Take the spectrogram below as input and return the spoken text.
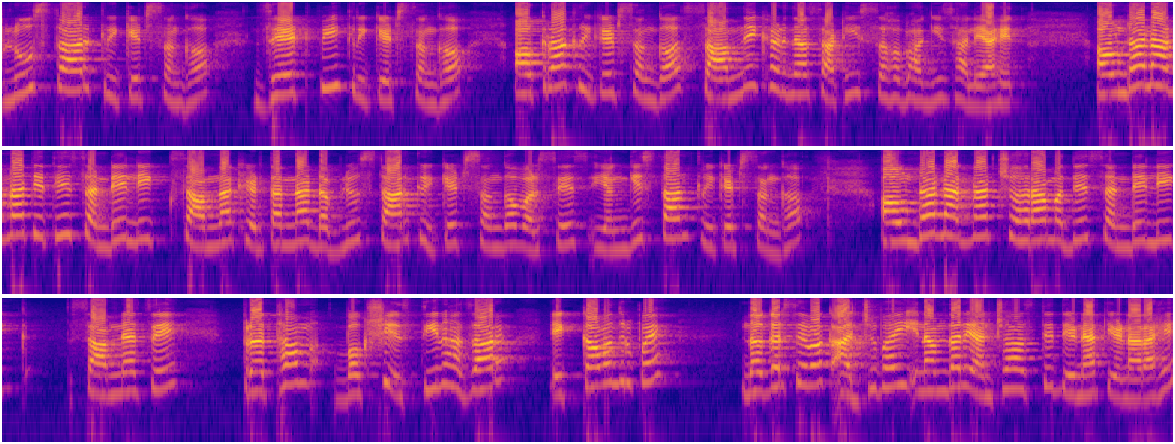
ब्लू स्टार क्रिकेट संघ झेड पी क्रिकेट संघ अकरा क्रिकेट संघ सामने खेळण्यासाठी सहभागी झाले आहेत. औंढा नागनाथ येथे संडे लीग सामना खेळताना डब्ल्यू स्टार क्रिकेट संघ वर्सेस यंगिस्तान क्रिकेट संघ औंढा नागनाथ शहरामध्ये संडे लीग सामन्याचे प्रथम बक्षीस तीन हजार एक्कावन्न रुपये. नगरसेवक आजूभाई इनामदार यांच्या हस्ते देण्यात येणार आहे.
